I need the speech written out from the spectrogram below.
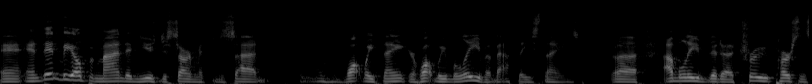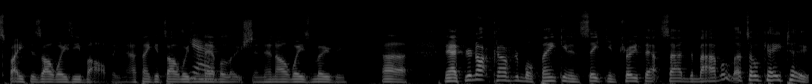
and, and then be open minded and use discernment to decide what we think or what we believe about these things. Uh, I believe that a true person's faith is always evolving. I think it's always an evolution and always moving. Uh, now, if you're not comfortable thinking and seeking truth outside the Bible, that's okay too.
